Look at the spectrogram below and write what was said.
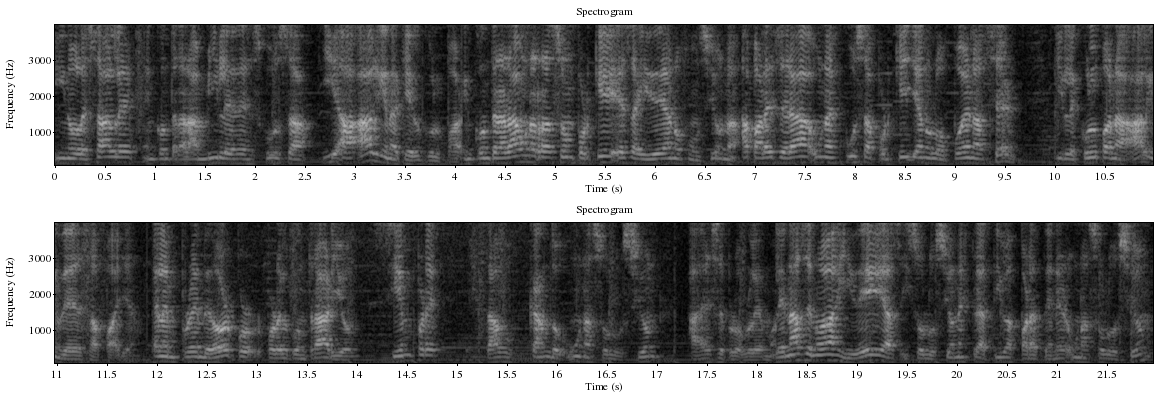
y no le sale, encontrará miles de excusas y a alguien a quien culpar. Encontrará una razón por qué esa idea no funciona. Aparecerá una excusa por qué ya no lo pueden hacer y le culpan a alguien de esa falla. El emprendedor, por, por el contrario, siempre está buscando una solución a ese problema. Le nacen nuevas ideas y soluciones creativas para tener una solución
